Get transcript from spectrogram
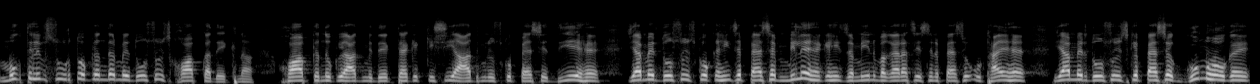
मुख्तलिफ़ सूरतों के अंदर मेरे दोस्तों, इस ख्वाब का देखना। ख्वाब के अंदर कोई आदमी देखता है कि किसी आदमी ने उसको पैसे दिए हैं, या मेरे दोस्तों, इसको कहीं से पैसे मिले हैं, कहीं ज़मीन वगैरह से इसने पैसे उठाए हैं, या मेरे दोस्तों, इसके पैसे गुम हो गए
